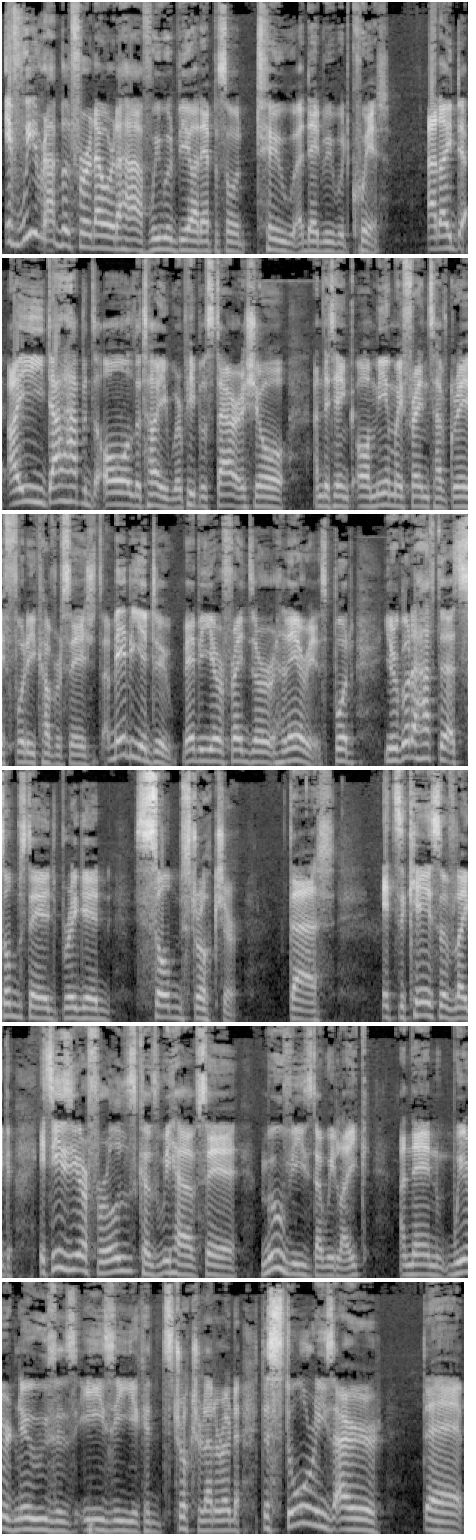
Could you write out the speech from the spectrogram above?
if we rambled for an hour and a half, we would be on episode two, and then we would quit. And I, I, that happens all the time where people start a show and they think, oh, me and my friends have great, funny conversations. And maybe you do. Maybe your friends are hilarious. But you're going to have to, at some stage, bring in some structure that it's a case of like, it's easier for us because we have, say, movies that we like. And then weird news is easy. You can structure that around it. The stories are the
